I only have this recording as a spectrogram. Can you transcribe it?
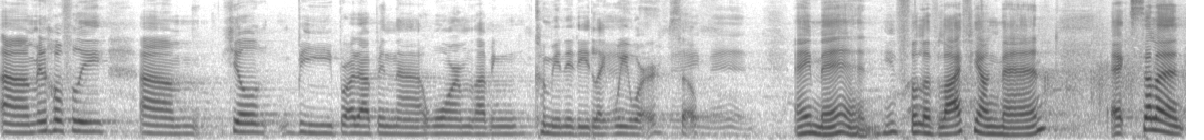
Um, and hopefully, um, he'll be brought up in a warm, loving community like we were. So. Amen. Amen. You're full of life, young man. Excellent.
